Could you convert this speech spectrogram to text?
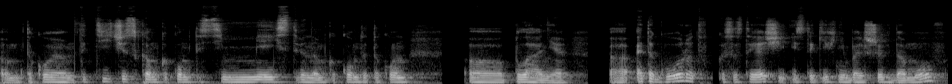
Эм, такое эстетическом, каком-то семейственном, каком-то таком э, плане. Э, это город, состоящий из таких небольших домов,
